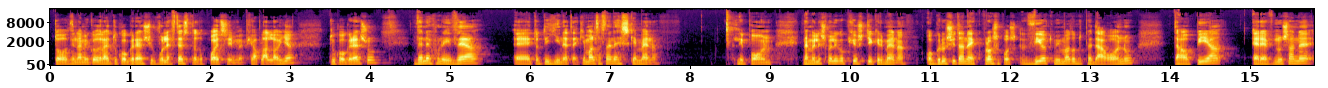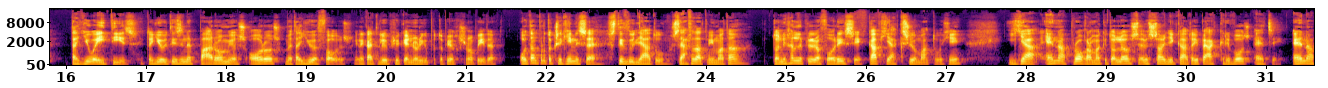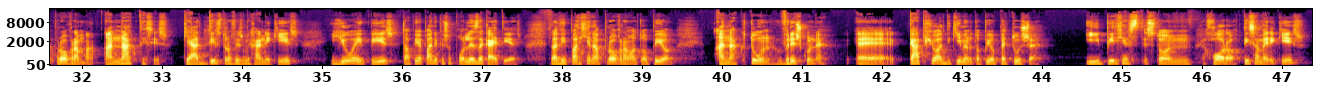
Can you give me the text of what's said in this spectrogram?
το δυναμικό δηλαδή του Κογκρέσου, οι βουλευτές, να το πω έτσι με πιο απλά λόγια, του Κογκρέσου, δεν έχουν ιδέα ε, το τι γίνεται. Και μάλιστα αυτά είναι εσκεμμένα. Λοιπόν, να μιλήσουμε λίγο πιο συγκεκριμένα. Ο Γκρούς ήταν εκπρόσωπος δύο τμήματων του Πενταγώνου τα οποία ερευνούσαν τα UATs. Το UATs είναι παρόμοιος όρος με τα UFOs. Είναι κάτι λίγο πιο καινούργιο το οποίο χρησιμοποιείται. Όταν πρώτο ξεκίνησε στη δουλειά του σε αυτά τα τμήματα, τον είχαν πληροφορήσει κάποιοι αξιωματούχοι για ένα πρόγραμμα, και το λέω σε εισαγωγικά, το είπε ακριβώς έτσι. Ένα πρόγραμμα ανάκτησης και αντίστροφης μηχανικής UAPs τα οποία πάνε πίσω πολλές δεκαετίες. Δηλαδή υπάρχει ένα πρόγραμμα το οποίο ανακτούν, βρίσκουν ε, κάποιο αντικείμενο το οποίο πετούσε ή υπήρχε στον χώρο της Αμερικής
